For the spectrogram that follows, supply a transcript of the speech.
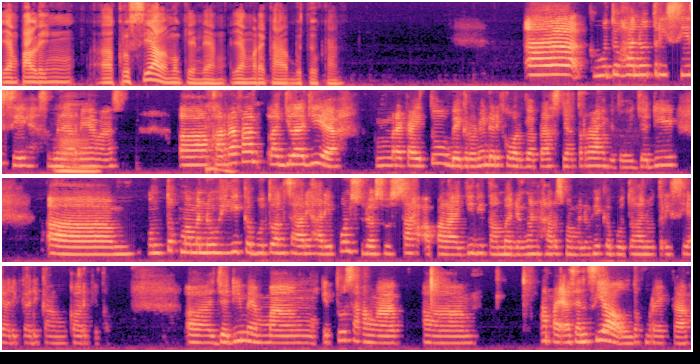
yang paling uh, krusial mungkin yang yang mereka butuhkan? Uh, kebutuhan nutrisi sih sebenarnya, oh. Mas. Uh, hmm. Karena kan lagi-lagi ya mereka itu backgroundnya dari keluarga prasejahtera gitu. Jadi um, untuk memenuhi kebutuhan sehari-hari pun sudah susah, apalagi ditambah dengan harus memenuhi kebutuhan nutrisi adik-adik kanker gitu. Uh, jadi memang itu sangat um, apa ya esensial untuk mereka.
